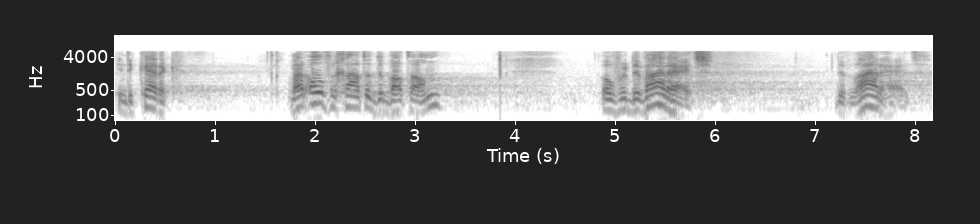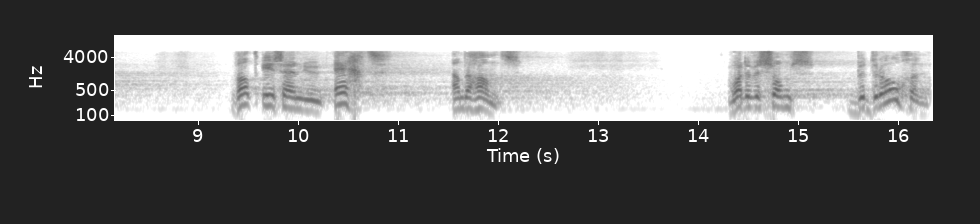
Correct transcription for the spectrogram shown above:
in de kerk. Waarover gaat het debat dan? Over de waarheid. De waarheid. Wat is er nu echt aan de hand? Worden we soms bedrogen?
